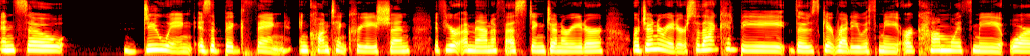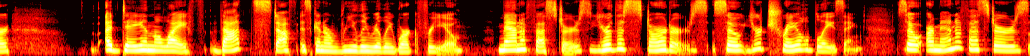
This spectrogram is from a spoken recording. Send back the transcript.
And so, doing is a big thing in content creation if you're a manifesting generator or generator. So that could be those get ready with me or come with me or a day in the life. That stuff is going to really, really work for you. Manifestors, you're the starters. So you're trailblazing. So our manifestors,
